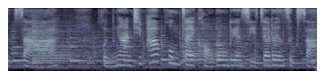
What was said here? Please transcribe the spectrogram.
ศึกษา ผลงานที่ภาคภูมิใจของโรงเรียนศรีเจริญศึกษา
